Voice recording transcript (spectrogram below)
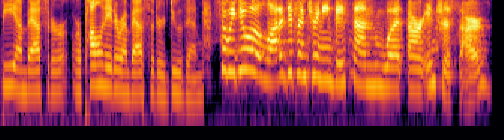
bee ambassador or pollinator ambassador do then? So, we do a lot of different training based on what our interests are.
